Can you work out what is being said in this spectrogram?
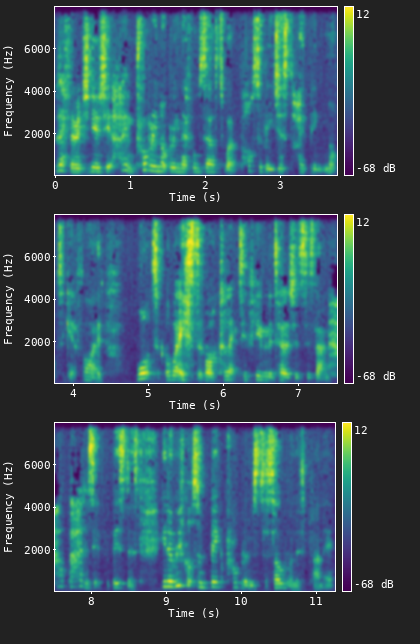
left their ingenuity at home, probably not bringing their full selves to work, possibly just hoping not to get fired, what a waste of our collective human intelligence is that, and how bad is it for business? You know, we've got some big problems to solve on this planet.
